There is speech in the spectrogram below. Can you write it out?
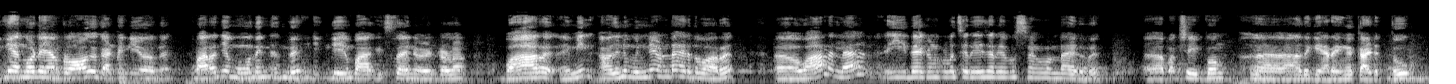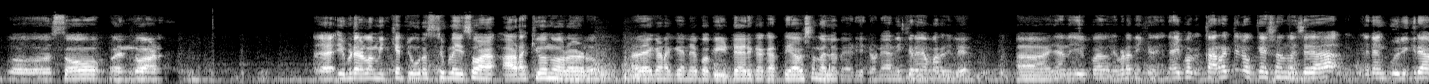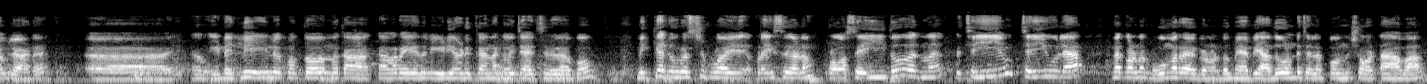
ഇനി അങ്ങോട്ട് ഞാൻ ബ്ലോഗ് കണ്ടിന്യൂ ചെയ്തത് പറഞ്ഞ മൂന്നിന്റെ ഇന്ത്യയും പാകിസ്ഥാനും ആയിട്ടുള്ള വാറ് ഐ മീൻ അതിന് മുന്നേ ഉണ്ടായിരുന്നു വാറ് വാറല്ല ഈ ഇതേ കണക്കുള്ള ചെറിയ ചെറിയ പ്രശ്നങ്ങൾ ഉണ്ടായിരുന്നു പക്ഷെ ഇപ്പം അത് കയറി അങ്ങ് കടുത്തു സോ എന്തുവാണ്? ഇവിടെയുള്ള മിക്ക ടൂറിസ്റ്റ് പ്ലേസും അടയ്ക്കുമെന്ന് പറയുള്ളൂ. അതേ കണക്ക് തന്നെ ഇപ്പൊ വീട്ടുകാർക്കൊക്കെ അത്യാവശ്യം നല്ല പേടിയിട്ടുണ്ട് ഞാൻ നിൽക്കുന്ന ഞാൻ പറഞ്ഞില്ല? ഞാൻ ഇപ്പൊ ഇവിടെ നിൽക്കുന്നത് ഞാൻ ഇപ്പൊ കറക്റ്റ് ലൊക്കേഷൻ എന്ന് വെച്ചാൽ ഞാൻ ഗുരുഗ്രാമിലാണ്. ഈ ഡൽഹിയിൽ മൊത്തം ഒന്ന് കവർ ചെയ്ത് വീഡിയോ എടുക്കാന്നൊക്കെ വിചാരിച്ചത് അപ്പോൾ മിക്ക ടൂറിസ്റ്റ് പ്ലേസുകളും ക്ലോസ് ചെയ്തു എന്ന് ചെയ്യും ചെയ്യൂല എന്നൊക്കെ ഉള്ള റൂമർ കേൾക്കുന്നുണ്ട് മേ ബി അതുകൊണ്ട് ചിലപ്പോ ഒന്ന് ഷോർട്ട് ആവാം.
